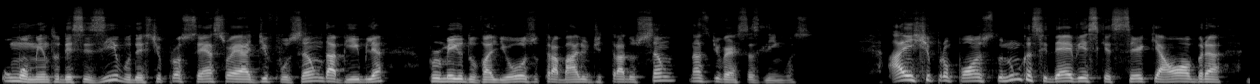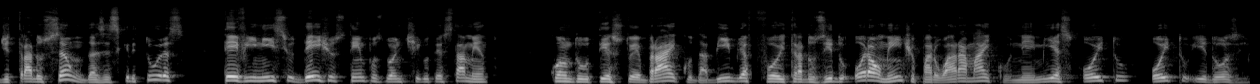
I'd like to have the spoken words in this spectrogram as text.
o momento decisivo deste processo é a difusão da Bíblia por meio do valioso trabalho de tradução nas diversas línguas. A este propósito, nunca se deve esquecer que a obra de tradução das Escrituras teve início desde os tempos do Antigo Testamento, quando o texto hebraico da Bíblia foi traduzido oralmente para o aramaico, Neemias 8, 8 e 12,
